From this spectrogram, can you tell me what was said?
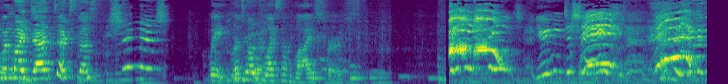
When my dad texts us, sheesh. Wait, let's go collect some lives first. You need to shake.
